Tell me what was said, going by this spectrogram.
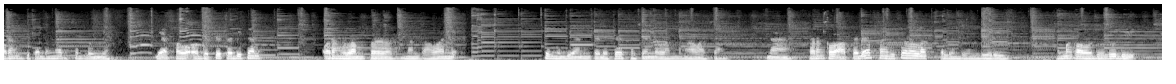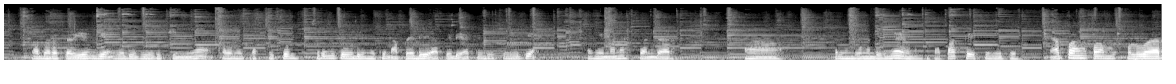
jarang kita dengar sebelumnya. Ya kalau ODP tadi kan orang dalam pemantauan ya, kemudian PDP pasien dalam pengawasan. Nah sekarang kalau APD apa itu alat pelindung diri. Memang kalau dulu di laboratorium ya jadi di kimia kalau mau praktikum sering tuh diingetin APD, APD, APD kayak gitu ya. Bagaimana standar uh, perlindungan dirinya yang kita pakai kayak gitu. Ya, apa kalau mau keluar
